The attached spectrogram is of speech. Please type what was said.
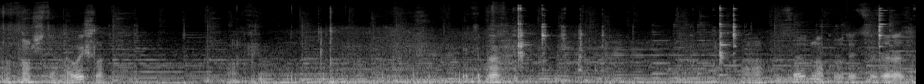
От, Бачите, вона вийшла. От. І тепер ага, все одно крутиться зараза.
